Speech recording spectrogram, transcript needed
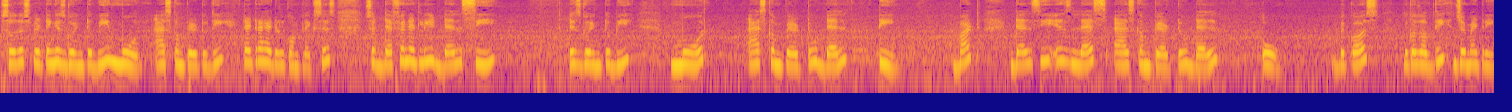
so the splitting is going to be more as compared to the tetrahedral complexes. So definitely del c is going to be more as compared to del T but del C is less as compared to del O because because of the geometry.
